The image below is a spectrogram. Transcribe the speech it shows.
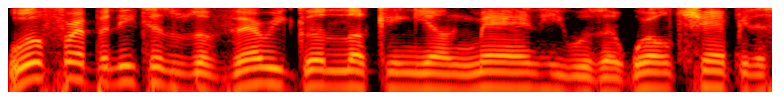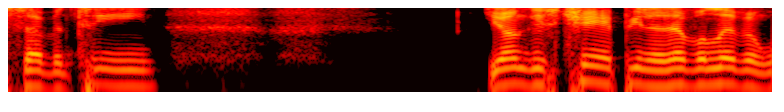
Wilfred Benitez was a very good looking young man. He was a world champion at 17. Youngest champion that ever lived. And,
